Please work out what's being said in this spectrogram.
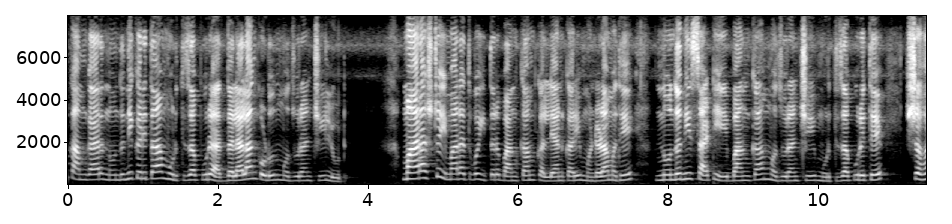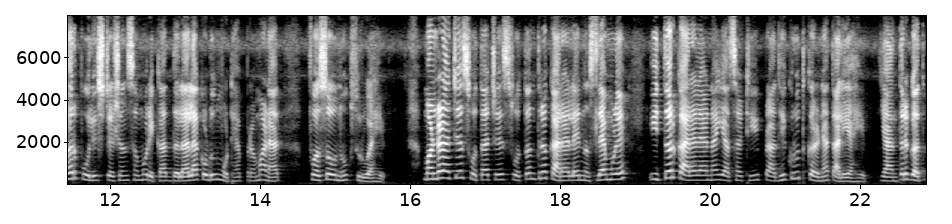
कामगार नोंदणीकरिता मूर्तिजापुरात दलालांकडून मजुरांची लूट. महाराष्ट्र इमारत व इतर बांधकाम कल्याणकारी मंडळामध्ये नोंदणीसाठी बांधकाम मजुरांची मूर्तिजापूर येथे शहर पोलीस स्टेशनसमोर एका दलालाकडून मोठ्या प्रमाणात फसवणूक सुरू आहे. मंडळाचे स्वतःचे स्वतंत्र कार्यालय नसल्यामुळे इतर कार्यालयांना यासाठी प्राधिकृत करण्यात आले आहे. या अंतर्गत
